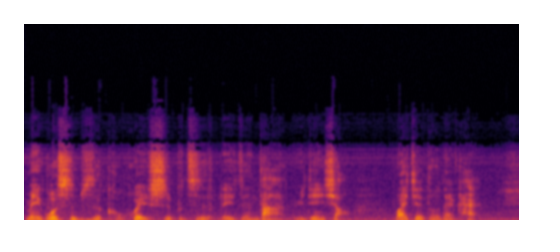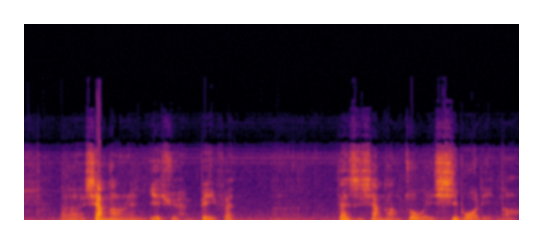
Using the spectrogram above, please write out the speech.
美国是不是口惠实不至，雷声大雨点小，外界都在看。呃，香港人也许很悲愤，呃，但是香港作为西柏林啊，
